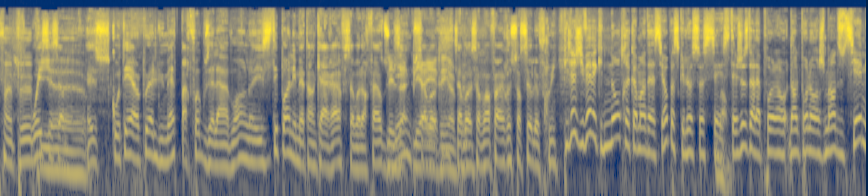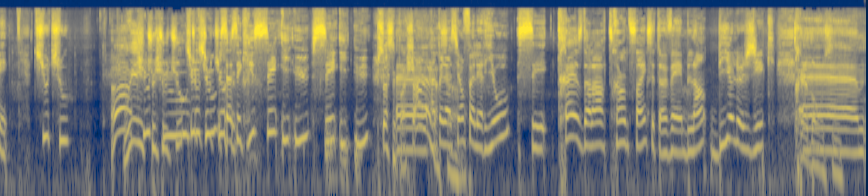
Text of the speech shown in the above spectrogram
carafe un peu. Oui, puis, c'est euh, ça. Et ce côté un peu allumette, parfois, que vous allez avoir, là, n'hésitez pas à les mettre en carafe. Ça va leur faire du Les bien. puis ça, va, ça, va, ça va faire ressortir le fruit. Puis là, j'y vais avec une autre recommandation parce que là, ça, c'est- c'était juste dans, la prolon- dans le prolongement du tien, mais Chou-Chou. Ah, oui, chou, chou, chou, chou, chou, Chou-Chou, chou. ça s'écrit C-I-U, C-I-U. Puis ça, c'est pas Euh, cher. Appellation ça. Falerio, c'est 13,35 C'est un vin blanc biologique Très bon euh,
